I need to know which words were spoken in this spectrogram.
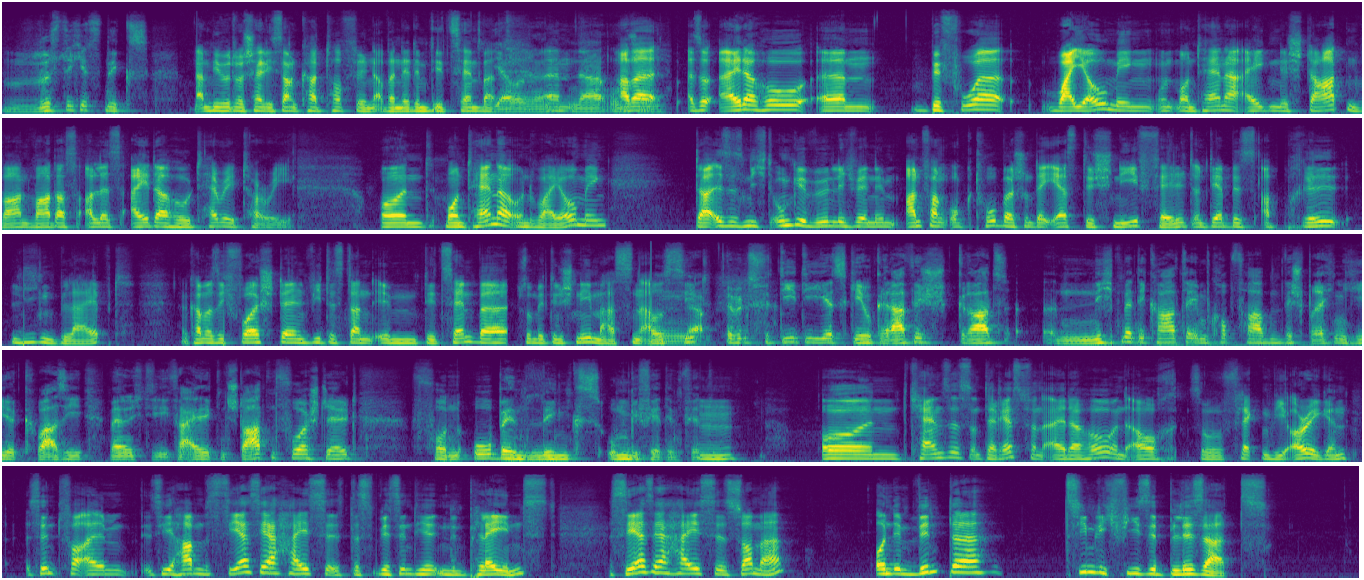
wüsste ich jetzt nichts. Mir würde wahrscheinlich sagen Kartoffeln, aber nicht im Dezember. Ja, aber, ähm, na, aber also Idaho, ähm, bevor Wyoming und Montana eigene Staaten waren, war das alles Idaho Territory. Und Montana und Wyoming, da ist es nicht ungewöhnlich, wenn im Anfang Oktober schon der erste Schnee fällt und der bis April liegen bleibt. Dann kann man sich vorstellen, wie das dann im Dezember so mit den Schneemassen aussieht. Ja. Übrigens für die, die jetzt geografisch gerade nicht mehr die Karte im Kopf haben, wir sprechen hier quasi, wenn ihr euch die Vereinigten Staaten vorstellt, von oben links ungefähr dem Viertel. Mhm. Und Kansas und der Rest von Idaho und auch so Flecken wie Oregon sind vor allem, sie haben sehr, sehr heiße, das, wir sind hier in den Plains, sehr, sehr heiße Sommer und im Winter ziemlich fiese Blizzards.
